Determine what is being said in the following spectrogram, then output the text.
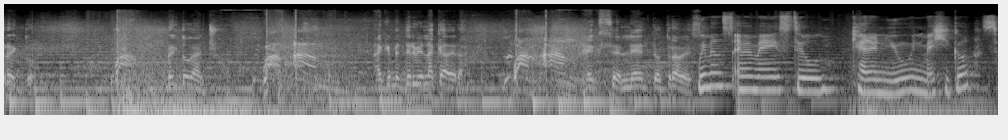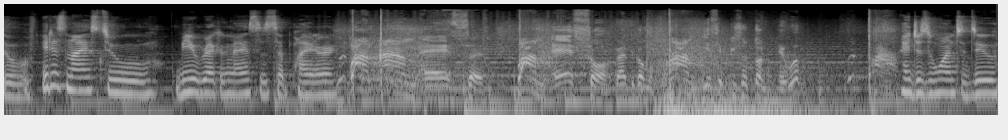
Recto. Recto gancho. Am. Hay que meter bien la cadera. Am. Excelente, otra vez. Women's MMA is still kind of new in Mexico, so it is nice to be recognized as a pioneer. Pam, am. Eso es. Eso. Espérate como. Pam. Y ese pisotón. Eh. I just want to do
